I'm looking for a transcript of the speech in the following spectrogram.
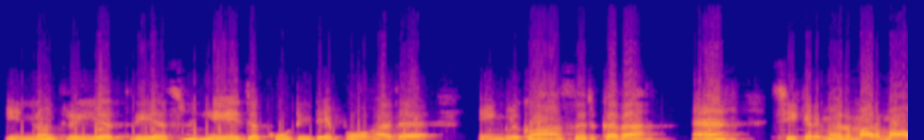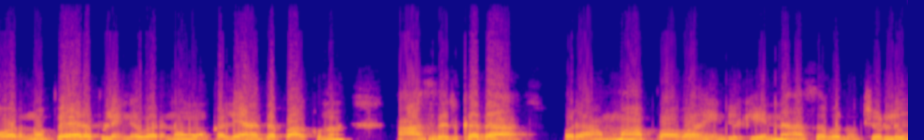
இன்னும் த்ரீ இயர்ஸ் த்ரீ இயர்ஸ்னு ஏஜை கூட்டிட்டே போகாத. எங்களுக்கும் ஆசை இருக்கதா? ஆ? சீக்கிரமே ஒரு மரமா வரணும் பேர பிள்ளைங்க வரணும் உன் கல்யாணத்தை பார்க்கணும். ஆசை இருக்கதா? ஒரு அம்மா அப்பாவா? எங்களுக்கு என்ன ஆசை வரும் சொல்லு.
